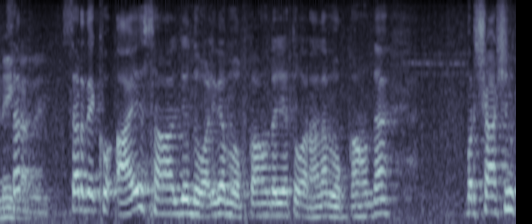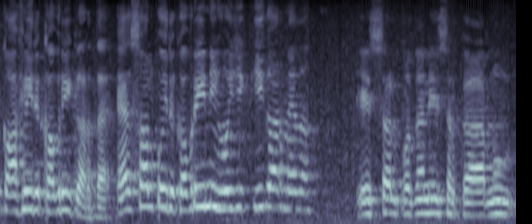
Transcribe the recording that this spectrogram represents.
ਨਹੀਂ ਕਰ ਰਹੇ ਸਰ ਸਰ ਦੇਖੋ ਆਏ ਸਾਲ ਜੋ ਦੀਵਾਲੀ ਦਾ ਮੌਕਾ ਹੁੰਦਾ ਜਾਂ ਤਿਉਹਾਰਾਂ ਦਾ ਮੌਕਾ ਹੁੰਦਾ ਪ੍ਰਸ਼ਾਸਨ ਕਾਫੀ ਰਿਕਵਰੀ ਕਰਦਾ ਹੈ। ਇਸ ਸਾਲ ਕੋਈ ਰਿਕਵਰੀ ਨਹੀਂ ਹੋਈ ਜੀ, ਕੀ ਕਾਰਨ ਇਹਦਾ? ਇਸ ਸਾਲ ਪਤਾ ਨਹੀਂ, ਸਰਕਾਰ ਨੂੰ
